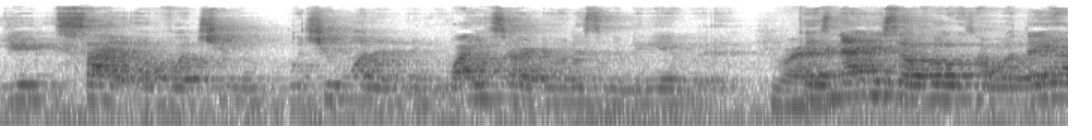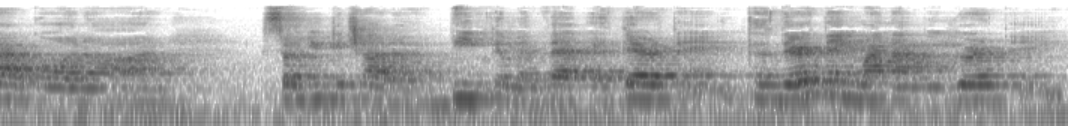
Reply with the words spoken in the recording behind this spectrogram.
your sight of what you what you wanted and why you started doing this in the begin with. Because Right. now you're so focused on what they have going on, so you can try to beat them at that at their thing. Because their thing might not be your thing.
